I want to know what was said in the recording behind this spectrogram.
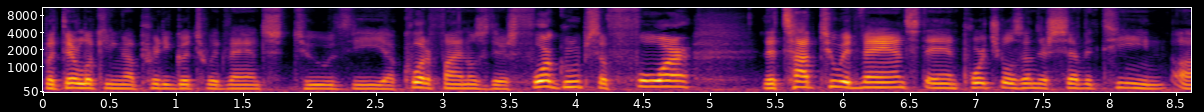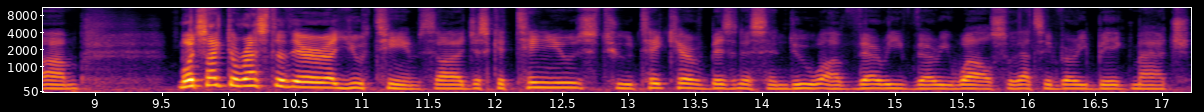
but they're looking uh, pretty good to advance to the uh, quarterfinals. There's four groups of four. The top two advanced, and Portugal's under 17. Um, much like the rest of their uh, youth teams, uh, just continues to take care of business and do uh, very, very well. So that's a very big match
